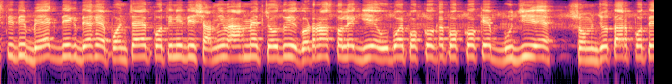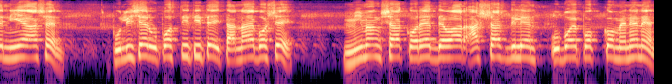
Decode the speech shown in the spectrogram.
স্থিতি বেগ দিক দেখে পঞ্চায়েত প্রতিনিধি শামীম আহমেদ চৌধুরী ঘটনাস্থলে গিয়ে উভয় পক্ষকে পক্ষকে বুঝিয়ে সমঝোতার পথে নিয়ে আসেন। পুলিশের উপস্থিতিতেই থানায় বসে মীমাংসা করে দেওয়ার আশ্বাস দিলেন উভয় পক্ষ মেনে নেন।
